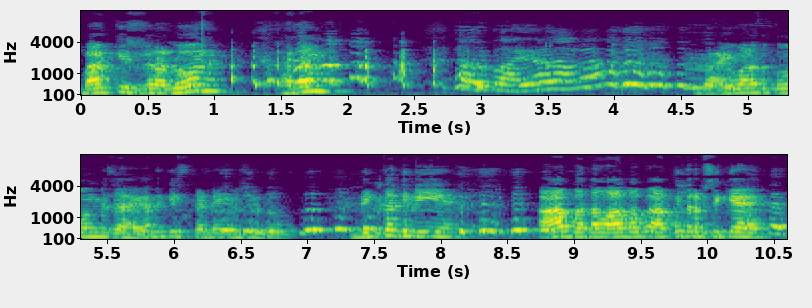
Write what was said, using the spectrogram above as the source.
बाकी दूसरा लोन खत्म। भाई वाला तो लोन में जाएगा ना किस कटेंगे उसके तो? दिक्कत ही नहीं है। आप बताओ आप, आप आपकी तरफ़ से क्या है?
